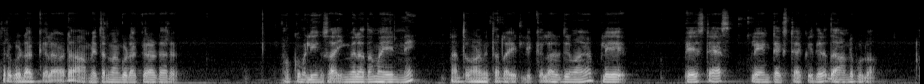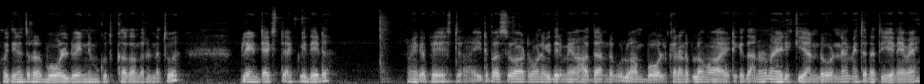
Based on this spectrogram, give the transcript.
ඒතර ගොඩක් වෙලාවට ආ මෙතන නම් ගොඩක් වෙලාවට අර ඔක්කොම ලින්ක්ස් අයින් වෙලා තමයි එන්නේ. නැත්නම් ඔයාලා මෙතන right click කරලා හරි මම play paste as plain text එකක් විදිහට දාන්න පුළුවන්. ඔය දින තුර bold වෙන්නේ මුකුත් කතන්දර නැතුව plain text එකක් විදිහට මේක paste වෙනවා. ඊට පස්සේ ඔයාලට ඕන විදිහට මේවා හදන්න පුළුවන් bold කරන්න පුළුවන්. ඔයා ඒ ටික දානවා. මම ඒක කියන්න ඕනේ නැහැ. මෙතන තියෙනේමයි.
